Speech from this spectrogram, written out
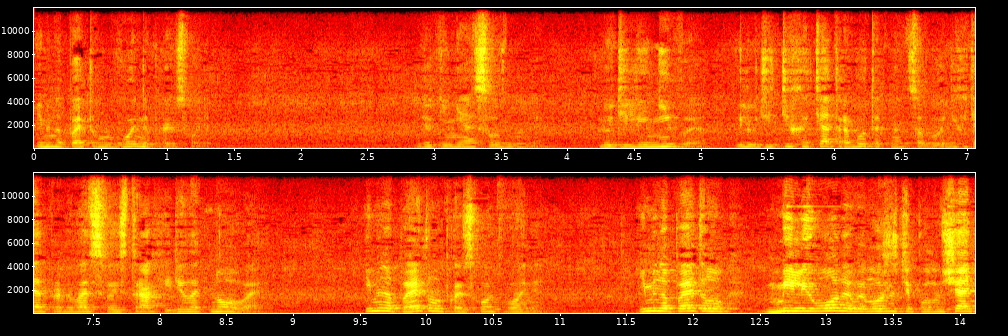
Именно поэтому войны происходят. Люди неосознанные, люди ленивые, и люди не хотят работать над собой, не хотят пробивать свои страхи, делать новое. Именно поэтому происходят войны. Именно поэтому миллионы вы можете получать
